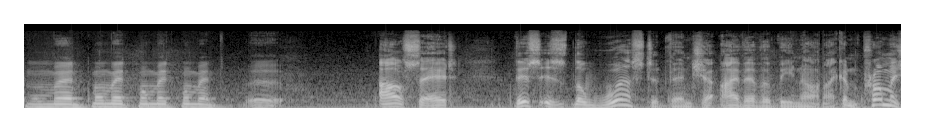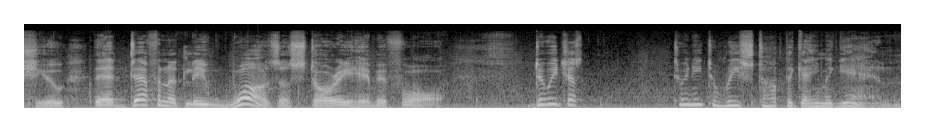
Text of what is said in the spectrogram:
Moment, Moment, Moment, Moment. Äh. I'll say it. This is the worst adventure I've ever been on. I can promise you there definitely was a story here before. Do we just. Do we need to restart the game again?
